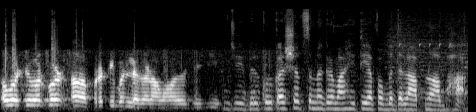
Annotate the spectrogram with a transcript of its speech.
અવર પણ પ્રતિબંધ લગાડવામાં આવ્યો છે. જી, બિલકુલ. કશ્યપ, સમગ્ર માહિતી આપવા બદલ આપનો આભાર.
